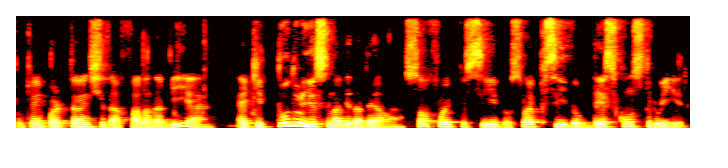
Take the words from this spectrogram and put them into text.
O que é importante da fala da Bia é que tudo isso na vida dela só foi possível, só é possível desconstruir,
